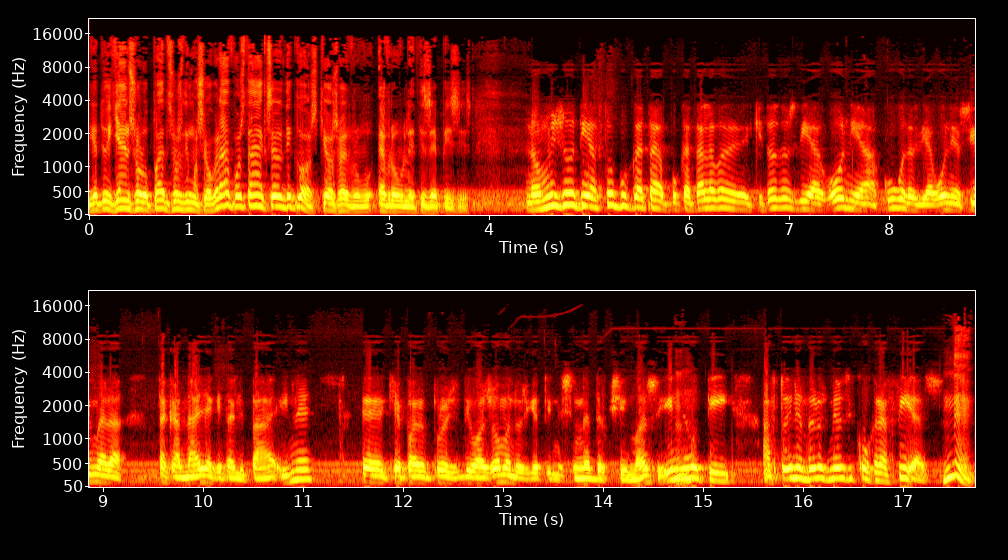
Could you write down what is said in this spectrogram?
Γιατί ο Γιάννης Οροπάτης ως δημοσιογράφος ήταν εξαιρετικός και ως ευρωβουλευτής επίσης. Νομίζω ότι αυτό που, κατα... που κατάλαβα κοιτώντας διαγώνια, ακούγοντας διαγώνια σήμερα τα κανάλια κτλ. είναι ε, και προετοιμαζόμενος για την συνέντευξή μας, είναι ότι αυτό είναι μέρος μιας δικογραφίας. Ναι.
